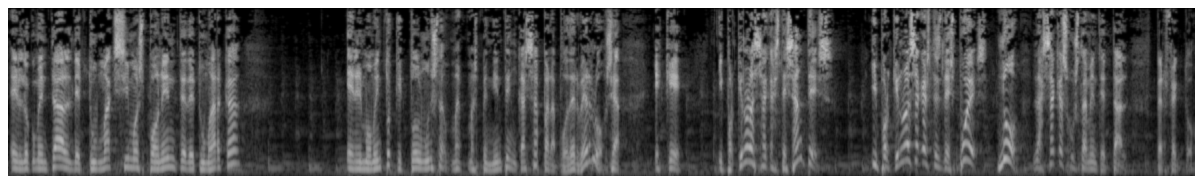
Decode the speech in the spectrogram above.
el documental de tu máximo exponente de tu marca en el momento que todo el mundo está más pendiente en casa para poder verlo. O sea, es que, ¿y por qué no la sacaste antes? ¿Y por qué no la sacaste después? No, la sacas justamente tal. Perfecto,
